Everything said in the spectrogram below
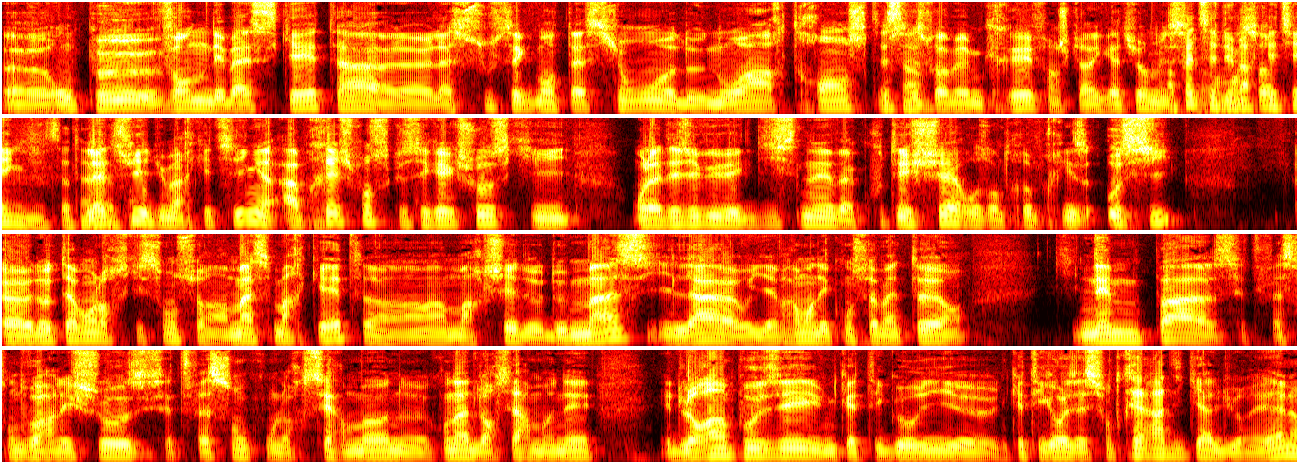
euh, on peut vendre des baskets à la sous-segmentation de noirs, trans, qu'on s'est soi-même créé. Enfin, je caricature, mais en fait, c'est du marketing. Là-dessus, il y a du marketing. Après, je pense que c'est quelque chose qui, on l'a déjà vu avec Disney, va coûter cher aux entreprises aussi. Euh, notamment lorsqu'ils sont sur un mass market, un marché de, de masse. Là, il y a vraiment des consommateurs qui n'aiment pas cette façon de voir les choses, cette façon qu'on leur sermonne, qu'on a de leur sermonner et de leur imposer une catégorie, euh, une catégorisation très radicale du réel.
